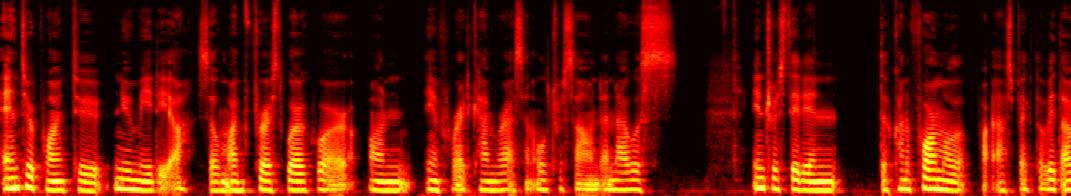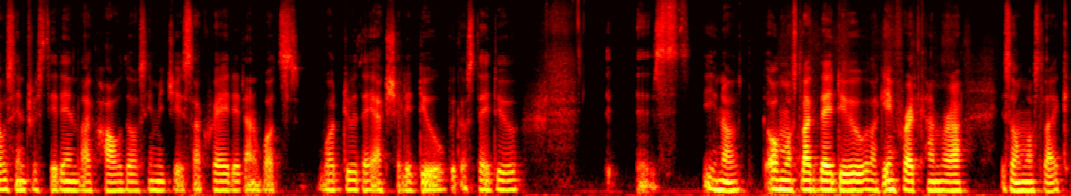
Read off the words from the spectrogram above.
enter point to new media. So my first work were on infrared cameras and ultrasound, and I was interested in the kind of formal aspect of it. I was interested in like how those images are created and what's what do they actually do because they do eh, you know almost like they do like infrared camera is almost like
